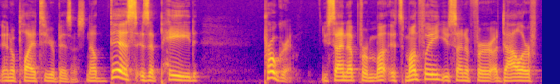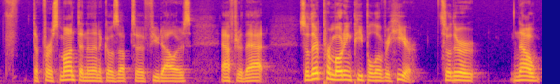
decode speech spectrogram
and apply it to your business. Now, this is a paid program. You sign up for mo- it's monthly. You sign up for a dollar f- the first month, and then it goes up to a few dollars after that. So they're promoting people over here. So they're now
